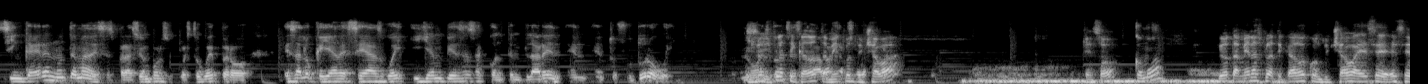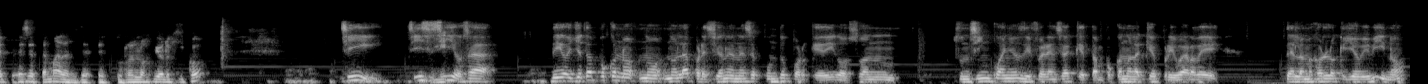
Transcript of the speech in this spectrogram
sin caer en un tema de desesperación, por supuesto, güey, pero es algo que ya deseas, güey, y ya empiezas a contemplar en, en, en tu futuro, güey. ¿No? ¿Has platicado también con tu chava? ¿Eso? ¿Cómo? Digo, ¿también has platicado con tu chava ese, ese, ese tema de, de, de tu reloj biológico? Sí, sí, sí, sí, o sea, digo, yo tampoco no, no, no la presiono en ese punto porque, digo, son son cinco años de diferencia que tampoco no la quiero privar de, de lo mejor lo que yo viví, ¿no?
